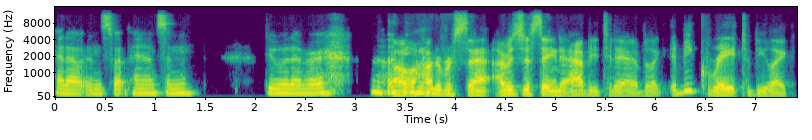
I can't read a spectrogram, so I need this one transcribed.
head out in sweatpants and do whatever. Oh, 100%. I was just saying to Abby today, I'd be like, it'd be great to be like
